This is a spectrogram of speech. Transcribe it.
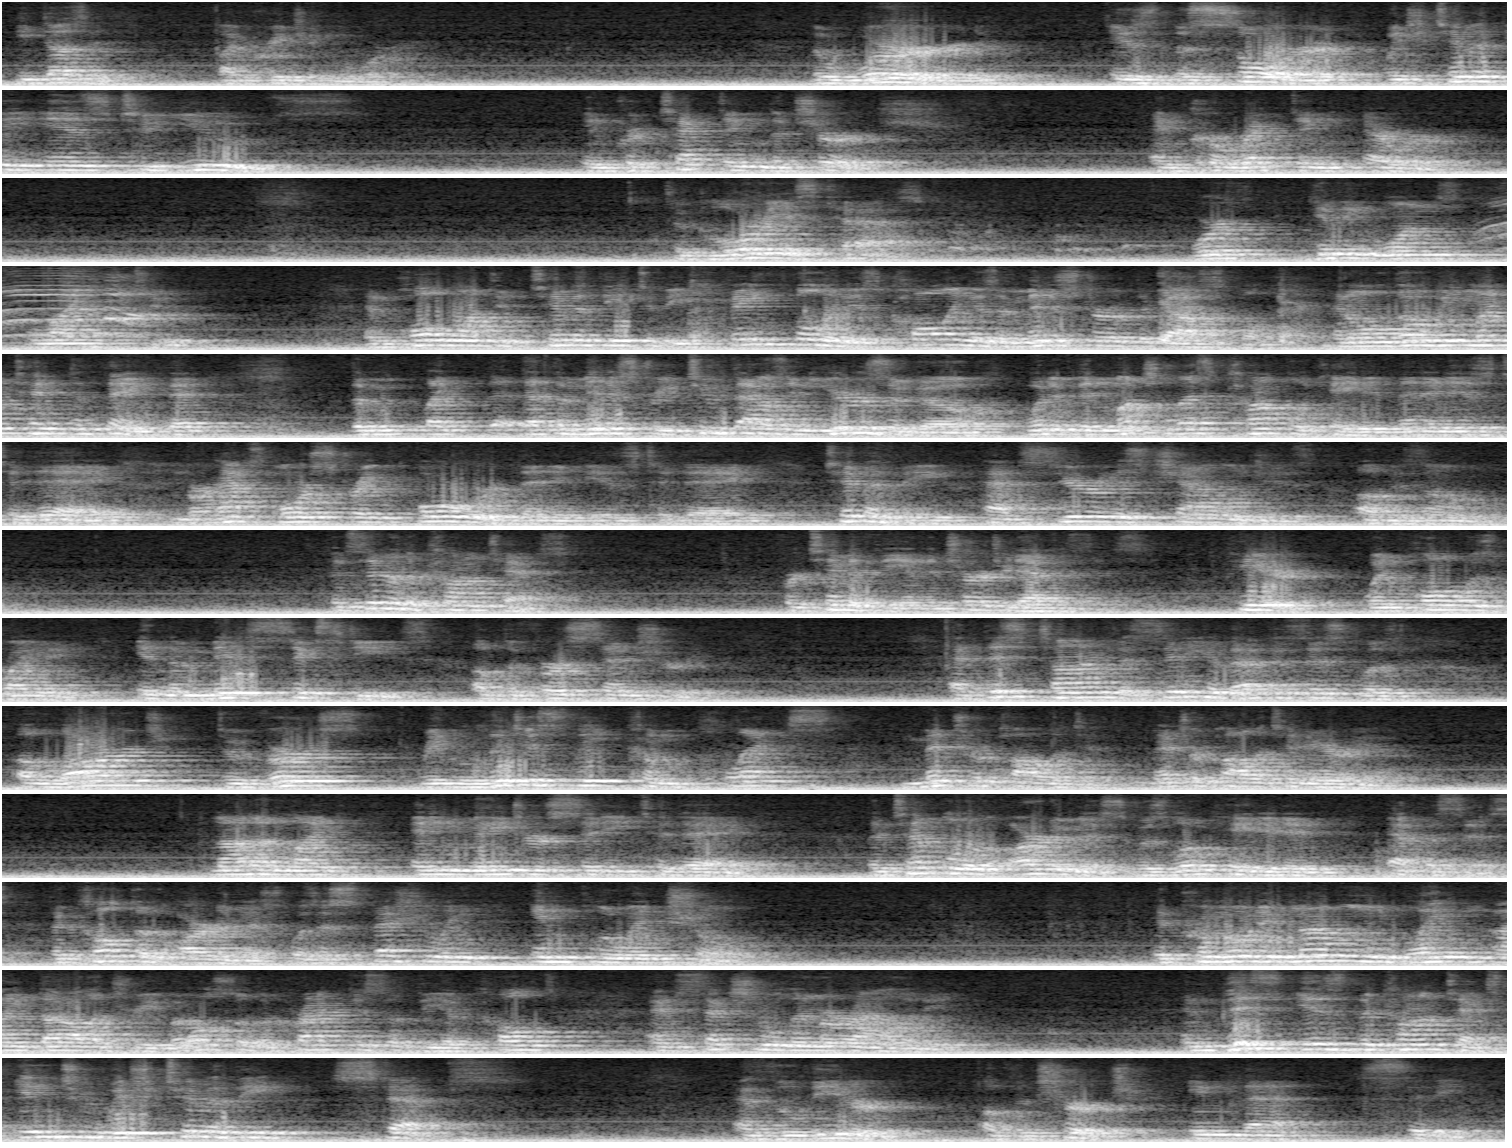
He does it by preaching the Word. The Word is the sword which Timothy is to use in protecting the church and correcting error. It's a glorious task worth giving one's life to. And Paul wanted Timothy to be faithful in his calling as a minister of the gospel. And although we might tend to think that the, like that, that the ministry 2,000 years ago would have been much less complicated than it is today, and perhaps more straightforward than it is today, Timothy had serious challenges of his own. Consider the context for Timothy and the church at Ephesus. Here, when Paul was writing in the mid 60s of the first century. At this time, the city of Ephesus was a large, diverse, religiously complex metropolitan, metropolitan area. Not unlike any major city today. The Temple of Artemis was located in Ephesus. The cult of Artemis was especially influential. It promoted not only blatant idolatry, but also the practice of the occult and sexual immorality. And this is the context into which Timothy steps as the leader of the church in that city.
